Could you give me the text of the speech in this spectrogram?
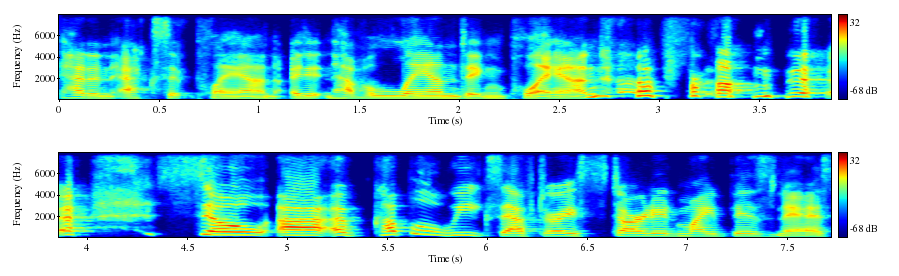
had an exit plan. I didn't have a landing plan from the. So, uh, a couple of weeks after I started my business,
